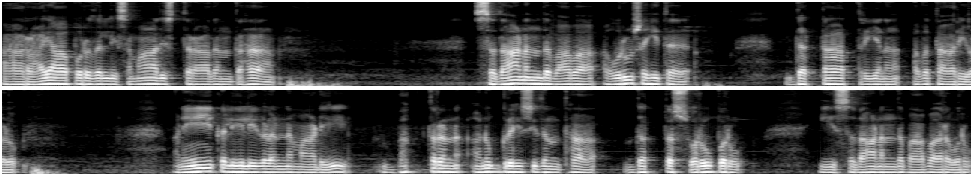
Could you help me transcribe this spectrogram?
ಆ ರಾಯಾಪುರದಲ್ಲಿ ಸಮಾಧಿಸ್ಥರಾದಂತಹ ಸದಾನಂದ ಬಾಬಾ ಅವರೂ ಸಹಿತ ದತ್ತಾತ್ರೇಯನ ಅವತಾರಿಗಳು. ಅನೇಕ ಲೀಲೆಗಳನ್ನು ಮಾಡಿ ಭಕ್ತರನ್ನು ಅನುಗ್ರಹಿಸಿದಂಥ ದತ್ತ ಸ್ವರೂಪರು ಈ ಸದಾನಂದ ಬಾಬಾರವರು.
